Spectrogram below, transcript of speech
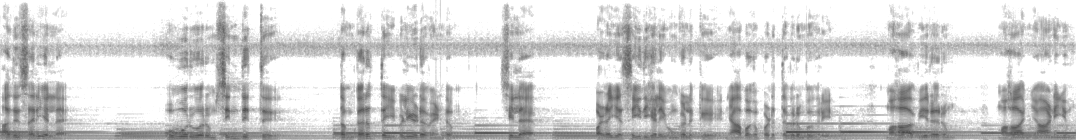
அது சரியல்ல. ஒவ்வொருவரும் சிந்தித்து தம் கருத்தை வெளியிட வேண்டும். சில பழைய செய்திகளை உங்களுக்கு ஞாபகப்படுத்த விரும்புகிறேன். மகாவீரரும் மகா ஞானியும்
